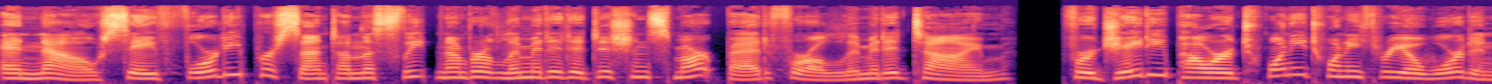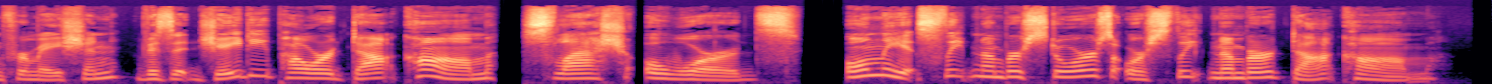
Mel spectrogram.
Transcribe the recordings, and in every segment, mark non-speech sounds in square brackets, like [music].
And now save 40% on the Sleep Number limited edition Smart Bed for a limited time. For JD Power 2023 award information, visit jdpower.com/awards. Only at Sleep Number stores or sleepnumber.com.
